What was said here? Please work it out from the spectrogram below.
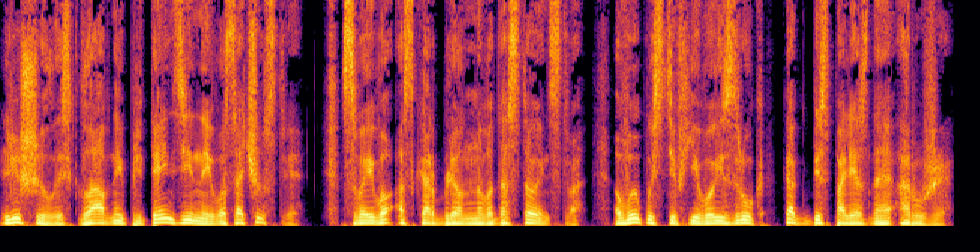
лишилась главной претензии на его сочувствие, своего оскорбленного достоинства, выпустив его из рук как бесполезное оружие.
